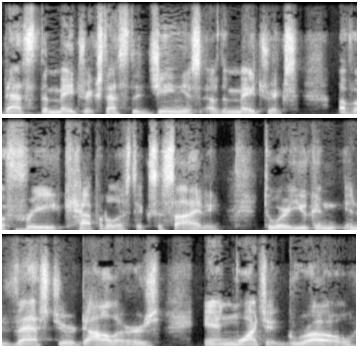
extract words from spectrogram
that's the matrix. That's the genius of the matrix of a free capitalistic society, to where you can invest your dollars and watch it grow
